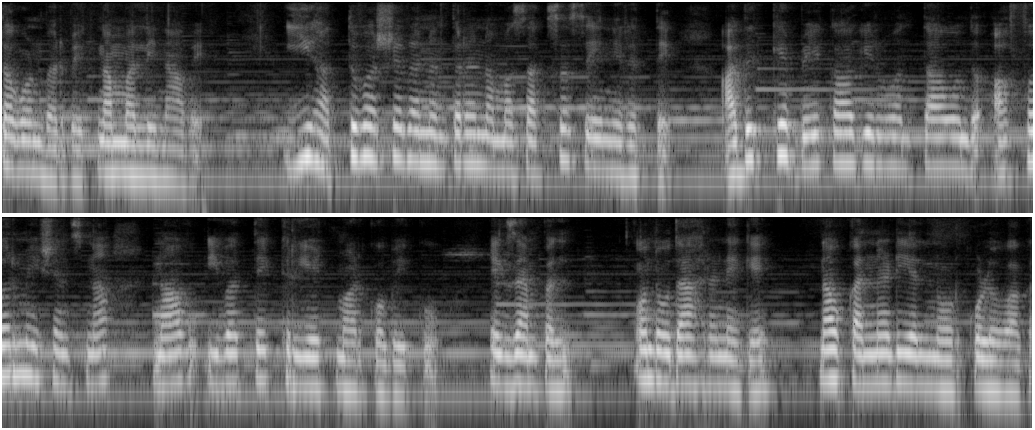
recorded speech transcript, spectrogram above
ತಗೊಂಡು ಬರಬೇಕು ನಮ್ಮಲ್ಲಿ ನಾವೇ. ಈ ಹತ್ತು ವರ್ಷದ ನಂತರ ನಮ್ಮ ಸಕ್ಸಸ್ ಏನಿರುತ್ತೆ, ಅದಕ್ಕೆ ಬೇಕಾಗಿರುವಂಥ ಒಂದು ಅಫರ್ಮೇಷನ್ಸ್ನ ನಾವು ಇವತ್ತೇ ಕ್ರಿಯೇಟ್ ಮಾಡ್ಕೋಬೇಕು. ಎಕ್ಸಾಂಪಲ್ ಒಂದು ಉದಾಹರಣೆಗೆ ನಾವು ಕನ್ನಡಿಯಲ್ಲಿ ನೋಡ್ಕೊಳ್ಳುವಾಗ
